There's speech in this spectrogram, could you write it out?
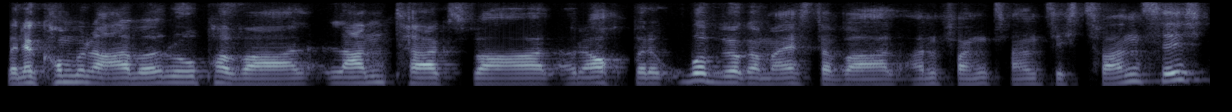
bei der Kommunalwahl, Europawahl, Landtagswahl oder auch bei der Oberbürgermeisterwahl Anfang 2020.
